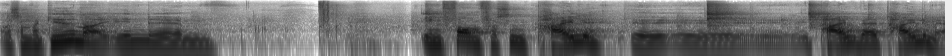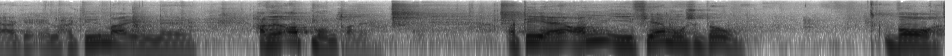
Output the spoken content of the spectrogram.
og som har givet mig en, øhm, en form for sådan pejle, øh, øh et pejle, hvad et pejlemærke, eller har givet mig en, øh, har været opmuntrende. Og det er om i 4. Mosebog, hvor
